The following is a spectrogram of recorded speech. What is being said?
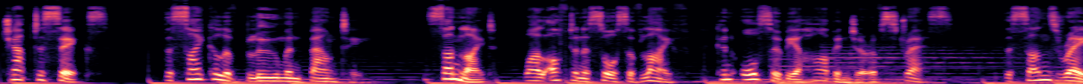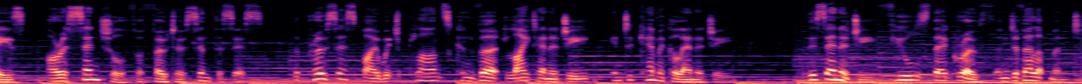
Chapter 6 the cycle of bloom and bounty. Sunlight, while often a source of life, can also be a harbinger of stress. The sun's rays are essential for photosynthesis, the process by which plants convert light energy into chemical energy. This energy fuels their growth and development,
